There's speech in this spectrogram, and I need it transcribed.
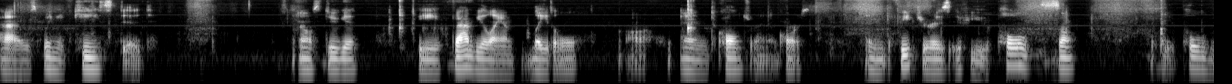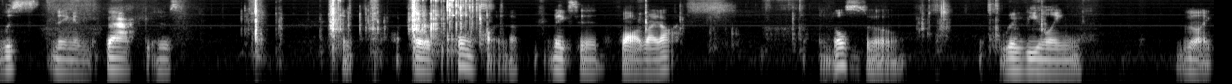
as Winged Keys did. And also do get the Fabuland ladle uh, and cauldron, of course. And the feature is if you pull some if you pull this thing in the back is or if you pull it hard enough makes it fall right off also revealing the like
